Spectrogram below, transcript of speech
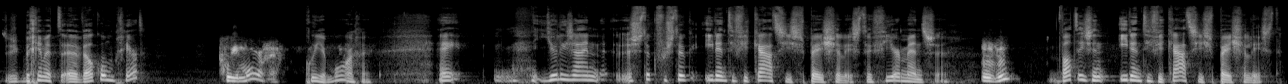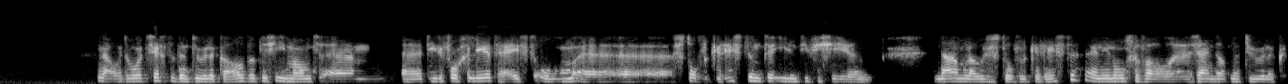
Dus ik begin met welkom, Geert. Goedemorgen. Goedemorgen. Hey, jullie zijn stuk voor stuk identificatiespecialisten, vier mensen. Mm Wat is een identificatiespecialist? Nou, het woord zegt het natuurlijk al. Dat is iemand um, uh, die ervoor geleerd heeft om uh, uh, stoffelijke resten te identificeren. Naamloze stoffelijke resten. En in ons geval zijn dat natuurlijk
